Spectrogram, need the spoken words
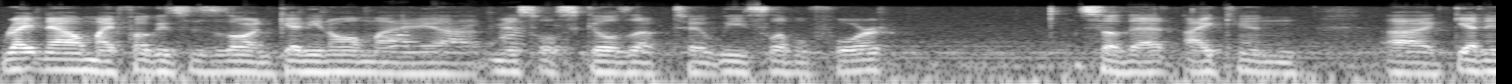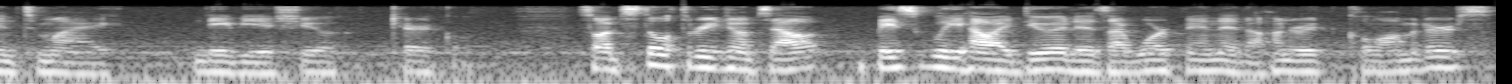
right now my focus is on getting all my uh, missile skills up to at least level 4. so that I can uh, get into my Navy issue Caracal. So I'm still three jumps out. Basically, how I do it is I warp in at 100 kilometers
